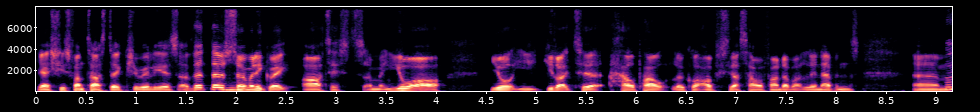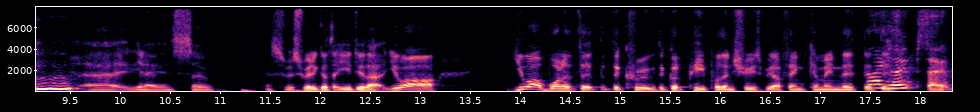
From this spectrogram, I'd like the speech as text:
Yeah, she's fantastic. She really is. Uh, there, there's mm. so many great artists. I mean, you are you're you, you like to help out local. Obviously, that's how I found out about Lynn Evans. Um, mm-hmm. uh, you know, it's so it's, it's really good that you do that. You are you are one of the, the, the crew, the good people in Shrewsbury. I think. I mean, the, the, I hope so.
